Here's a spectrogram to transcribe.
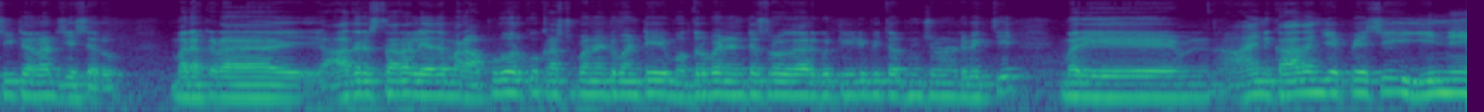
సీట్ అలాట్ చేశారు. మరి అక్కడ ఆదరిస్తారా లేదా? మరి అప్పటి వరకు కష్టపడినటువంటి ముద్రపై వెంకటేశ్వరరావు గారికి టీడీపీ తరఫు నుంచి ఉన్న వ్యక్తి మరి ఆయన కాదని చెప్పేసి ఈయన్ని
